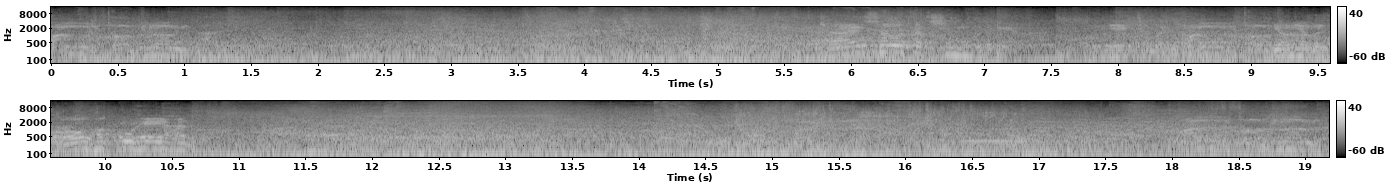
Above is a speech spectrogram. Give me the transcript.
광물이 더 필요합니다. 친구들 이 틈을 영역을 더 확보해야 한다. 광물이 더 필요합니다.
